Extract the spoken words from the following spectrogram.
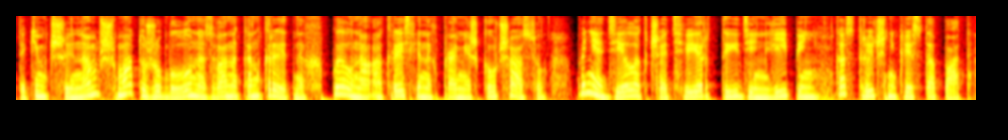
Такім чынам, шмат ужо было названа канкрэтных, пэўна акрэсленых прамежкаў часу. Панядзелак, чацвер, тыдзень, ліпень, кастрычнік лістапад.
